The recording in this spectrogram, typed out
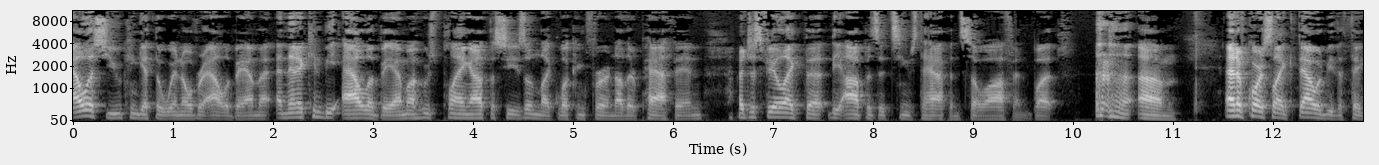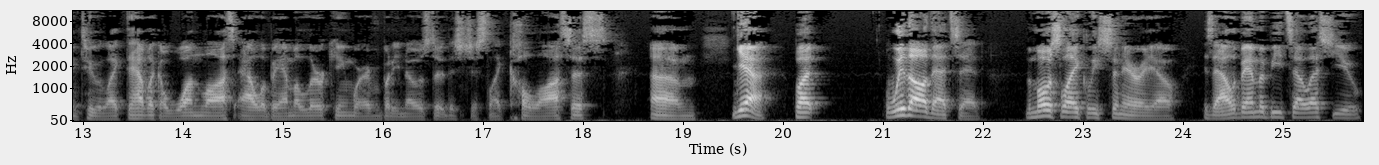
LSU can get the win over Alabama, and then it can be Alabama who's playing out the season, like looking for another path in. I just feel like the the opposite seems to happen so often. But, um, and of course, like that would be the thing too, like to have like a one loss Alabama lurking where everybody knows that it's just like Colossus. Um, yeah, but with all that said, the most likely scenario is Alabama beats LSU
